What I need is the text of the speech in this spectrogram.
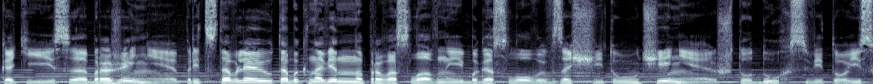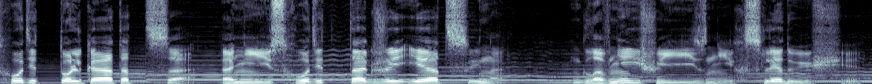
Какие соображения представляют обыкновенно православные богословы в защиту учения, что Дух Святой исходит только от Отца, а не исходит также и от Сына? Главнейшие из них следующие.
